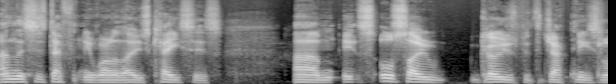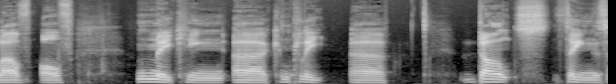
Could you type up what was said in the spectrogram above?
and this is definitely one of those cases. Um, it's also goes with the Japanese love of making uh, complete uh, dance things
